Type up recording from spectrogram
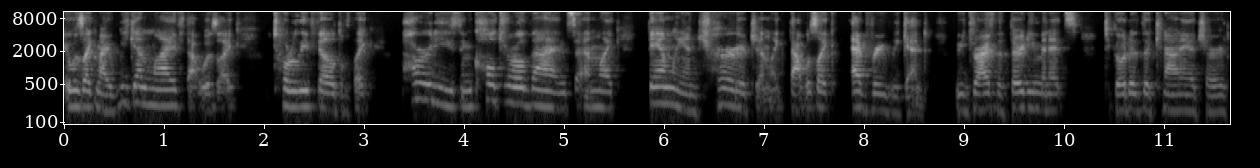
It was like my weekend life that was like totally filled with like parties and cultural events and like family and church and like that was like every weekend. We drive the 30 minutes to go to the Knanaya church.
